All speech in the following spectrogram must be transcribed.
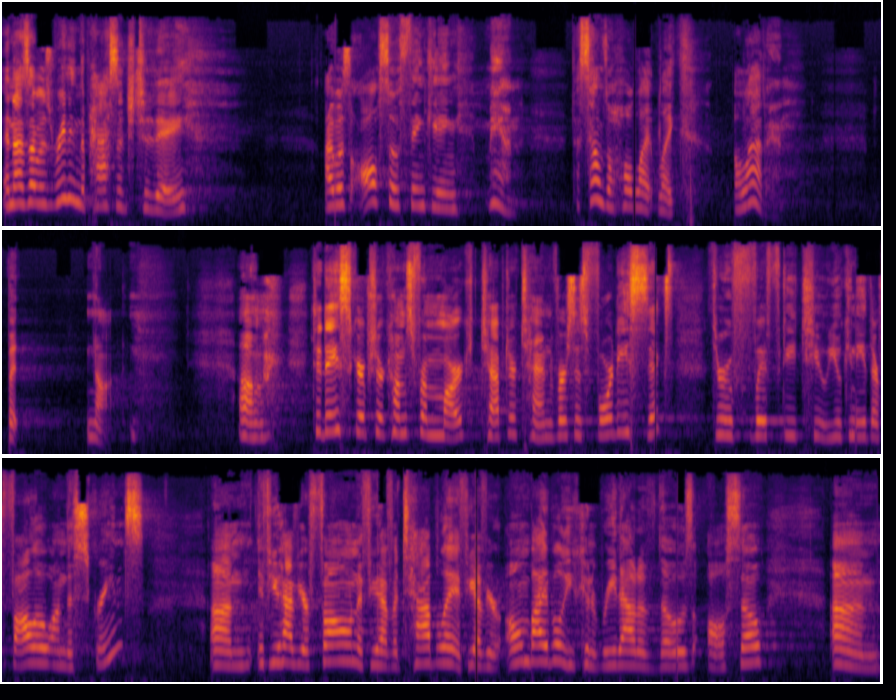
And as I was reading the passage today, I was also thinking, man, that sounds a whole lot like Aladdin, but not. Um, today's scripture comes from Mark chapter 10, verses 46 through 52. You can either follow on the screens. Um, if you have your phone, if you have a tablet, if you have your own Bible, you can read out of those also. Um,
